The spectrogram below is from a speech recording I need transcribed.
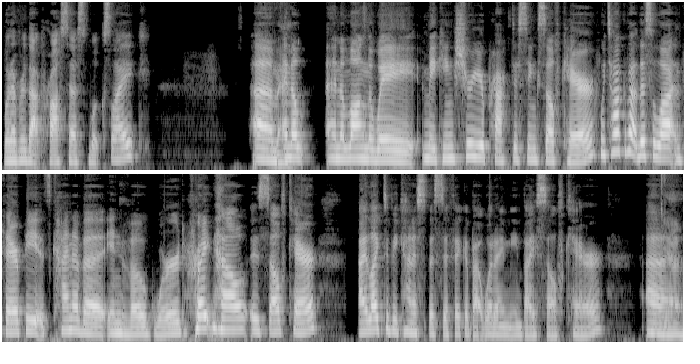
whatever that process looks like. Um, yeah. And and along the way making sure you're practicing self-care we talk about this a lot in therapy it's kind of a in vogue word right now is self-care i like to be kind of specific about what i mean by self-care uh, yeah.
